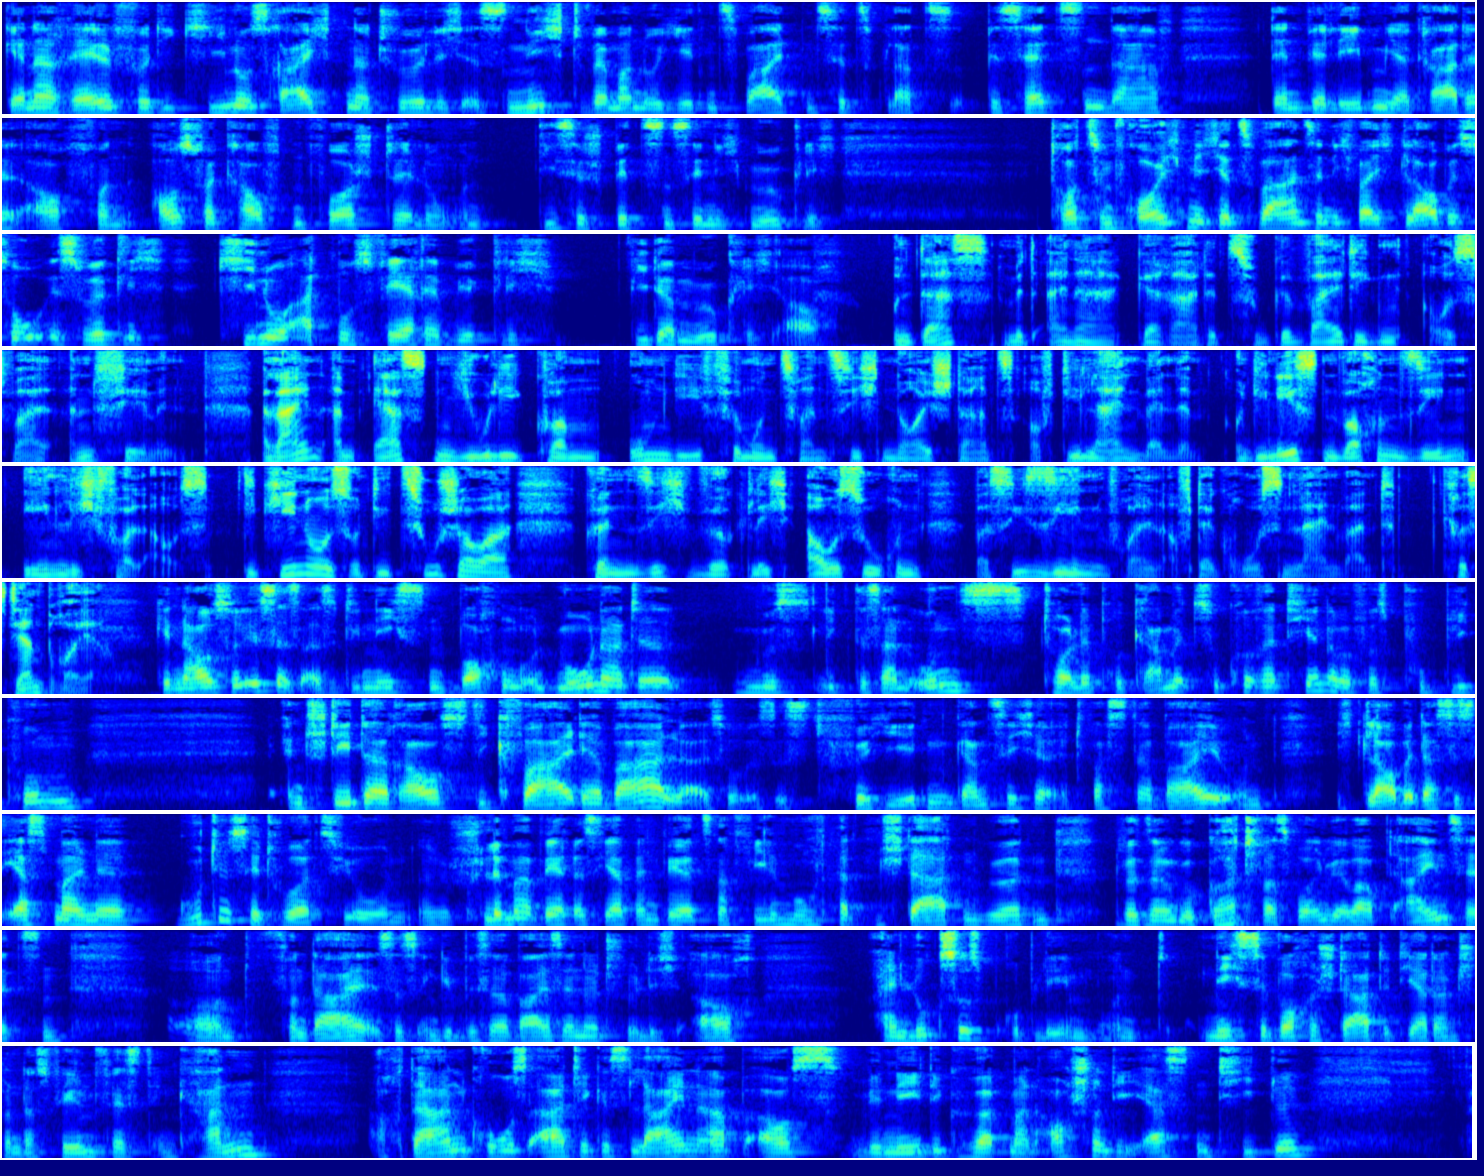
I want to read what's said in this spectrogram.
Generell für die Kinos reicht natürlich es nicht, wenn man nur jeden zweiten Sitzplatz besetzen darf, denn wir leben ja gerade auch von ausverkauften Vorstellungen und diese Spitzen sind nicht möglich. Trotzdem freue ich mich jetzt wahnsinnig, weil ich glaube, so ist wirklich Kinoatmosphäre wirklich wieder möglich auch. Und das mit einer geradezu gewaltigen Auswahl an Filmen. Allein am 1. Juli kommen um die 25 Neustarts auf die Leinwände. Und die nächsten Wochen sehen ähnlich voll aus. Die Kinos und die Zuschauer können sich wirklich aussuchen, was sie sehen wollen auf der großen Leinwand. Christian Breuer. Genau so ist es. Also die nächsten Wochen und Monate muss, liegt es an uns, tolle Programme zu kuratieren, aber fürs Publikum entsteht daraus die Qual der Wahl. Also es ist für jeden ganz sicher etwas dabei. Und ich glaube, das ist erstmal eine gute Situation. Also schlimmer wäre es ja, wenn wir jetzt nach vielen Monaten starten würden und würden sagen, oh Gott, was wollen wir überhaupt einsetzen? Und von daher ist es in gewisser Weise natürlich auch ein Luxusproblem. Und nächste Woche startet ja dann schon das Filmfest in Cannes. Auch da ein großartiges Line-up. Aus Venedig hört man auch schon die ersten Titel.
